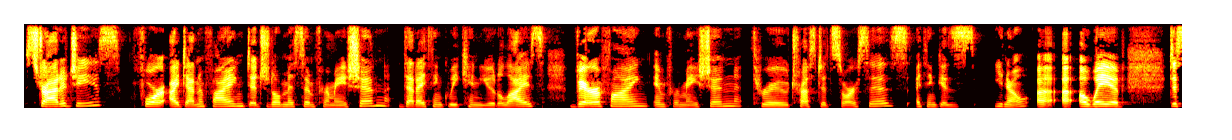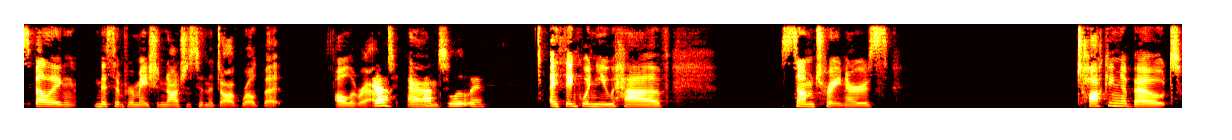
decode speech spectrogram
strategies for identifying digital misinformation that I think we can utilize. Verifying information through trusted sources, I think, is you know a, a way of dispelling misinformation, not just in the dog world, but all around. Yeah, and absolutely. I think when you have some trainers talking about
